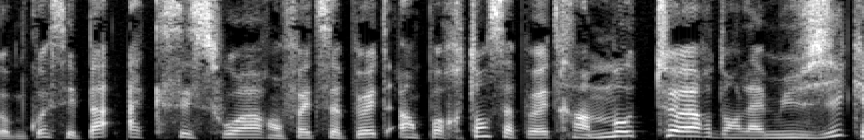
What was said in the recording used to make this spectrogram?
Comme quoi, c'est pas accessoire. En fait, ça peut être important, ça peut être un moteur dans la musique.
